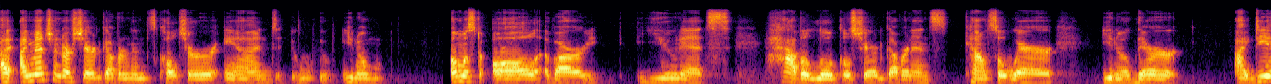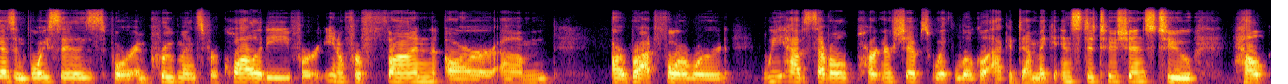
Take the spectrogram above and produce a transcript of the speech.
I, mentioned our shared governance culture, and you know, almost all of our units have a local shared governance council where you know their ideas and voices for improvements for quality for you know for fun are um, are brought forward. We have several partnerships with local academic institutions to help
